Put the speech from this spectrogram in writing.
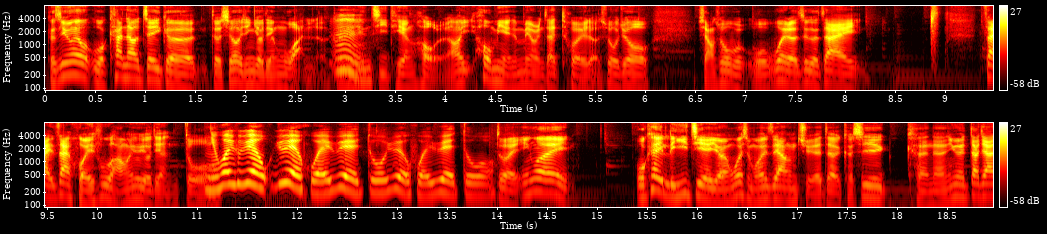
可是因为我看到这个的时候已经有点晚了，可能已经几天后了，嗯、然后后面也就没有人再推了，所以我就想说我我为了这个再再再回复，好像又有点多。你会越越回越多，越回越多。对，因为。我可以理解有人为什么会这样觉得，可是可能因为大家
